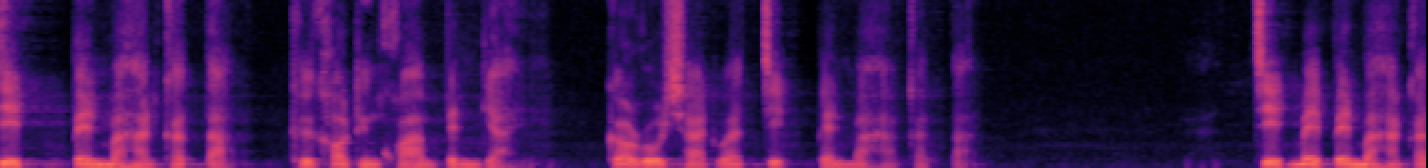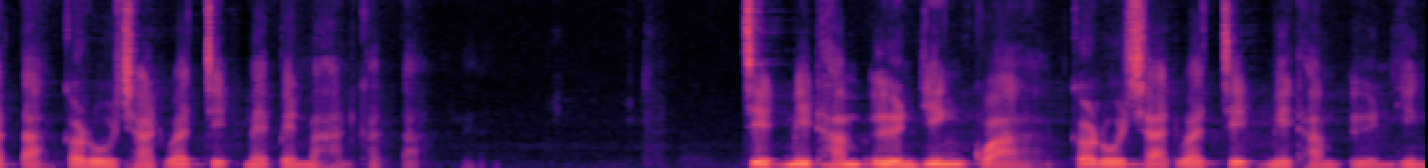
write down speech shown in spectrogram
จิตเป็นมหาคตะ คือเข้าถึงความเป็นใหญ่ ก็รู้ชัดว่าจิตเป็นมหาคตะ จิตไม่เป็นมหาคตะ ก็รู้ชัดว่าจิตไม่เป็นมหาคตะ จิตมีธรรมอื่นยิ่งกว่า ก็รู้ชัดว่าจิตมีธรรมอื่นยิ่ง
